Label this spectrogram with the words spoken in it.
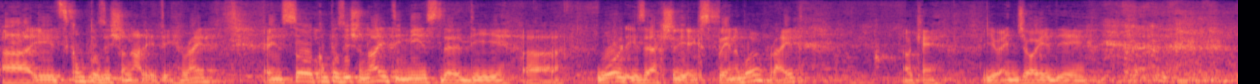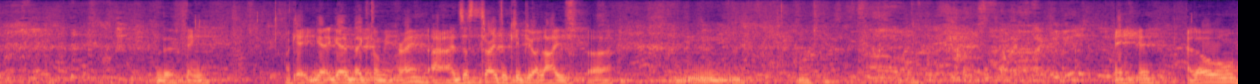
uh, is compositionality, right? And so compositionality means that the uh, word is actually explainable, right? Okay, you enjoy the the thing. Okay, get, get back to me, right? I, I just try to keep you alive. Uh, hey, hey, hello.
